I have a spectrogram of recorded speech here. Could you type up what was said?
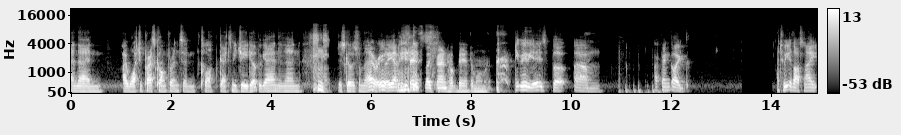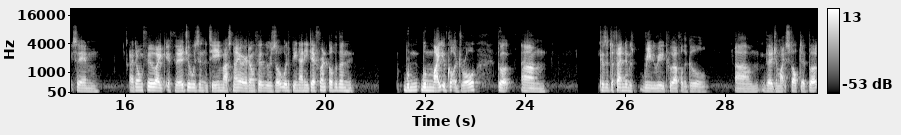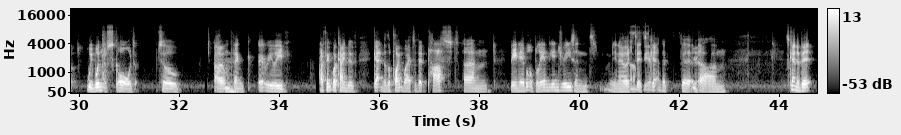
and then I watch a press conference and Klopp gets me G'd up again and then just goes from there really I mean it's like Groundhog Day at the moment. It really is but um I think like I tweeted last night saying I don't feel like if Virgil was in the team last night, I don't think the result would have been any different, other than we, we might have got a draw, but um, because the defending was really really poor for the goal, um, Virgil might have stopped it, but we wouldn't have scored. So I don't mm. think it really. I think we're kind of getting to the point where it's a bit past um, being able to blame the injuries, and you know it's, oh, it's yeah. getting a bit. Yeah. Um, it's getting a bit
